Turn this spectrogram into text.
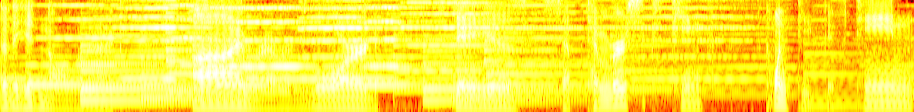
to the Hidden Almanac. I'm Reverend Ward. Today is September 16th, 2015.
